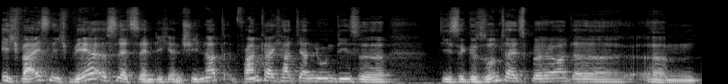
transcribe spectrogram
Ich weiß nicht, wer es letztendlich entschieden hat. Frankreich hat ja nun diese, diese Gesundheitsbehörde, ähm,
